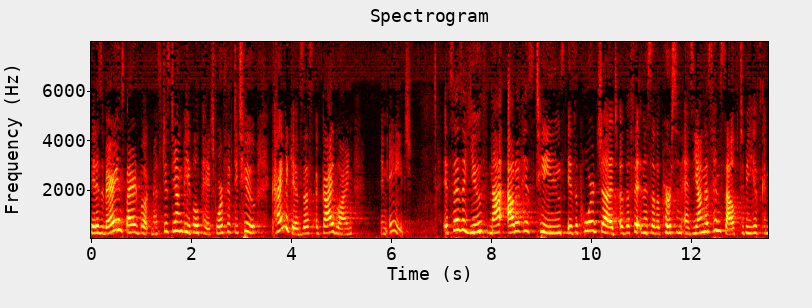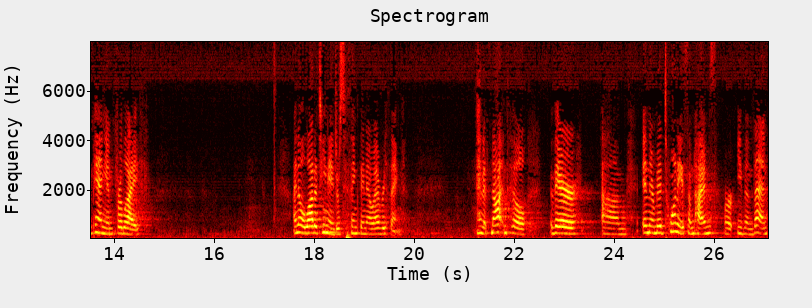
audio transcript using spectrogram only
It is a very inspired book. Messages to Young People, page 452, kind of gives us a guideline in age. It says a youth not out of his teens is a poor judge of the fitness of a person as young as himself to be his companion for life. I know a lot of teenagers who think they know everything. And it's not until they're um, in their mid 20s sometimes, or even then,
